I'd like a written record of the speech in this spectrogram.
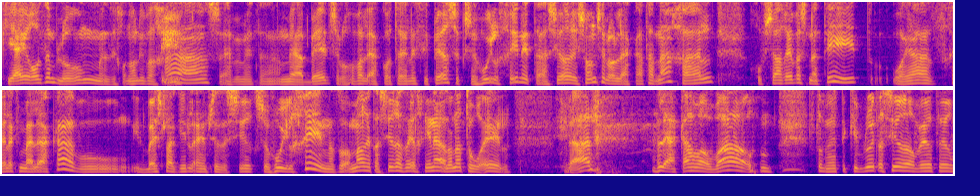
כי יאיר רוזנבלום, זיכרונו לברכה, שהיה באמת המעבד של רוב הלהקות האלה, סיפר שכשהוא הלחין את השיר הראשון שלו, להקת הנחל, חופשה רבע שנתית, הוא היה אז חלק מהלהקה, והוא התבייש להגיד להם שזה שיר שהוא הלחין, אז הוא אמר, את השיר הזה הלחינה אלונה טוראל. ואז הלהקה אמר, וואו, זאת אומרת, קיבלו את השיר הרבה יותר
